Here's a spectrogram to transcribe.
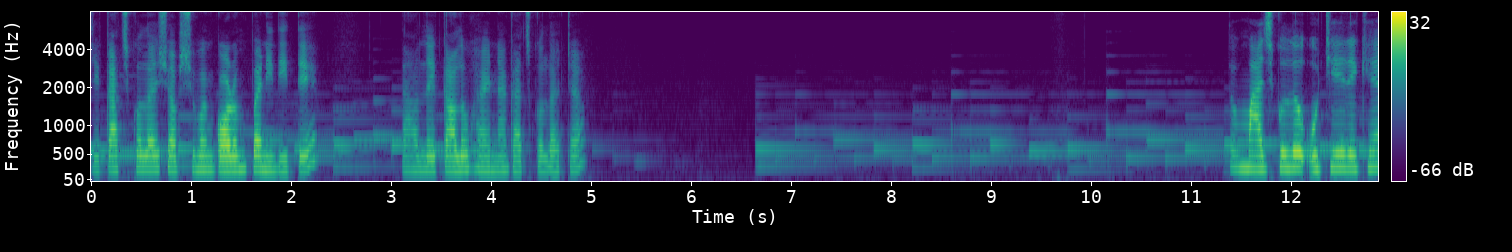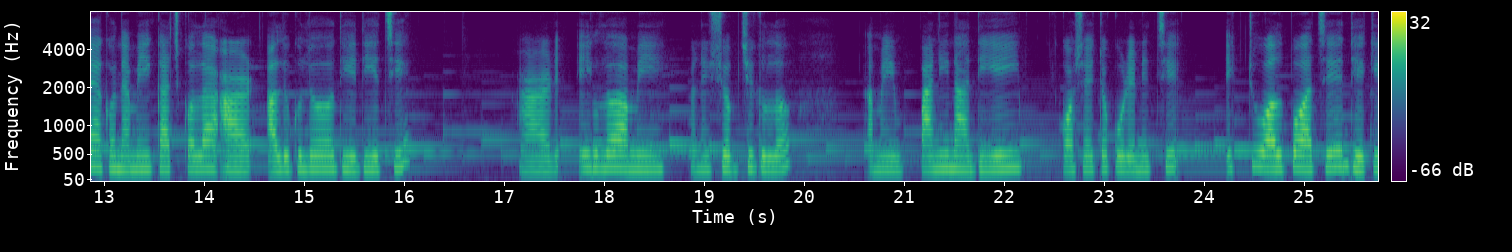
যে কাঁচকলায় সবসময় গরম পানি দিতে, তাহলে কালো হয় না কাঁচকলাটা। তো মাছগুলো উঠিয়ে রেখে এখন আমি কাঁচকলা আর আলুগুলো দিয়ে দিয়েছি। আর এইগুলো আমি মানে সবজিগুলো আমি পানি না দিয়েই কষাইটা করে নিচ্ছি। একটু অল্প আছে, ঢেকে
